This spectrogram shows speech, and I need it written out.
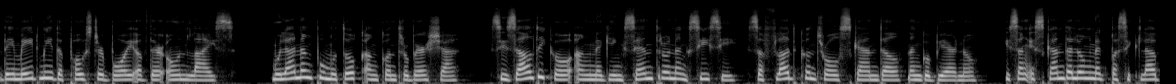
they made me the poster boy of their own lies. Mula nang pumutok ang kontrobersya, si Zaldico ang naging sentro ng sisi sa flood control scandal ng gobyerno isang iskandalong nagpasiklab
